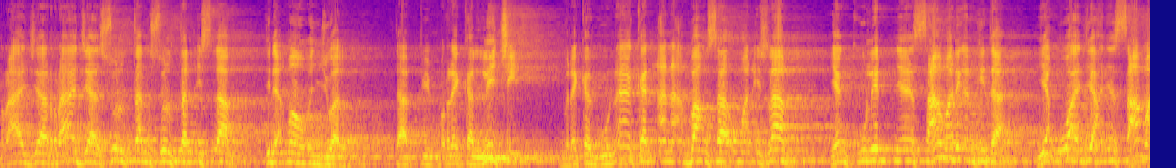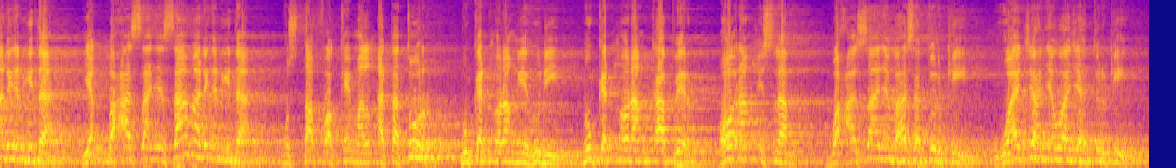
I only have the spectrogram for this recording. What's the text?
raja-raja sultan-sultan Islam tidak mau menjual. Tapi mereka licik. Mereka gunakan anak bangsa umat Islam yang kulitnya sama dengan kita yang wajahnya sama dengan kita yang bahasanya sama dengan kita. Mustafa Kemal Ataturk bukan orang Yahudi bukan orang kafir orang Islam. Bahasanya bahasa Turki wajahnya wajah Turki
